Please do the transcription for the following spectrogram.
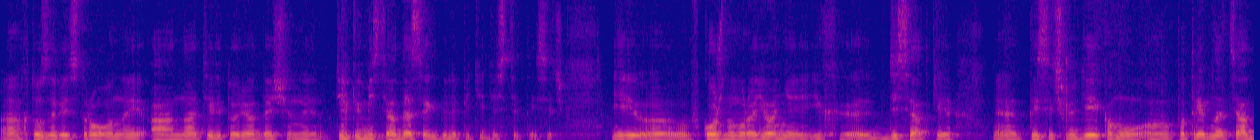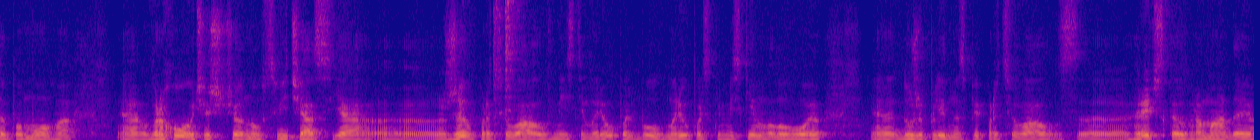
е, хто зареєстрований. А на території Одещини тільки в місті Одеса їх біля 50 тисяч. І е, в кожному районі їх е, десятки е, тисяч людей, кому потрібна ця допомога. Враховуючи, що ну, в свій час я жив, працював в місті Маріуполь, був Маріупольським міським головою, дуже плідно співпрацював з греческою громадою.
